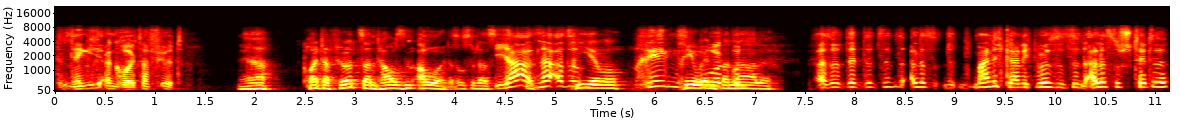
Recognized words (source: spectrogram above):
dann denke ich an Kräuter Fürth. Ja, Kräuter Fürth, Sandhausen, Aue. Das ist so das, Ja, das ne, also Trio, Trio Regensburg und Infernale. Also das, das sind alles, das meine ich gar nicht böse, das sind alles so Städte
